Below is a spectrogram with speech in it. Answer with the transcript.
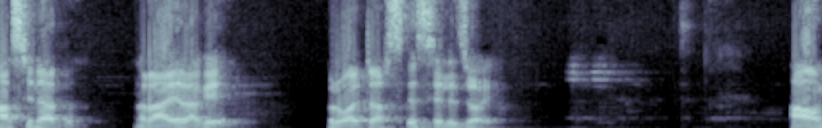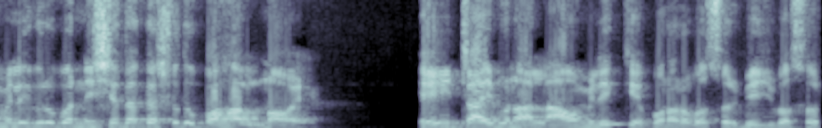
হাসিনার রায়ের আগে রয়টার্সকে ছেলে জয়। আওয়ামী লীগের উপর নিষেধাজ্ঞা শুধু বহাল নয়, এই ট্রাইব্যুনাল আওয়ামী লীগকে পনেরো বছর, বিশ বছর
